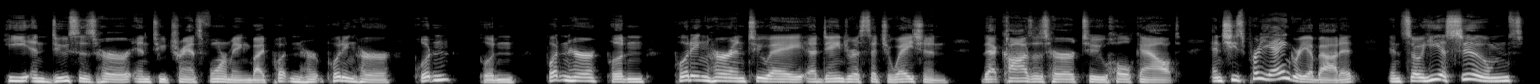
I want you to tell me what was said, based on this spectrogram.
he induces her into transforming by putting her, putting her putting, putting, putting her, putting, putting her into a, a dangerous situation that causes her to hulk out. And she's pretty angry about it. And so he assumes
